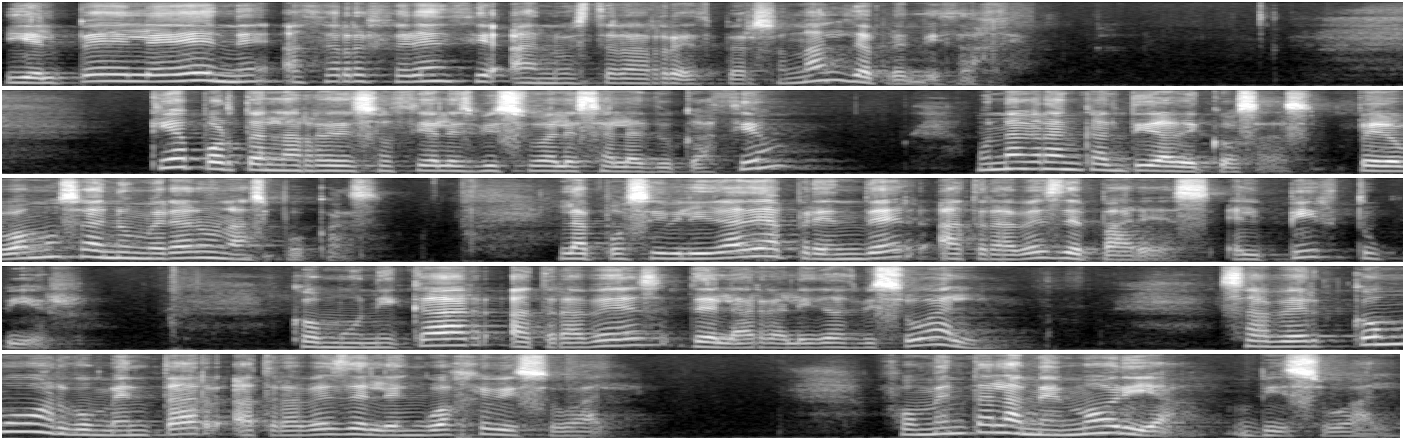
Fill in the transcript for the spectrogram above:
y el PLN hace referencia a nuestra red personal de aprendizaje. ¿Qué aportan las redes sociales visuales a la educación? Una gran cantidad de cosas, pero vamos a enumerar unas pocas. La posibilidad de aprender a través de pares, el peer-to-peer. Comunicar a través de la realidad visual. Saber cómo argumentar a través del lenguaje visual. Fomenta la memoria visual.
